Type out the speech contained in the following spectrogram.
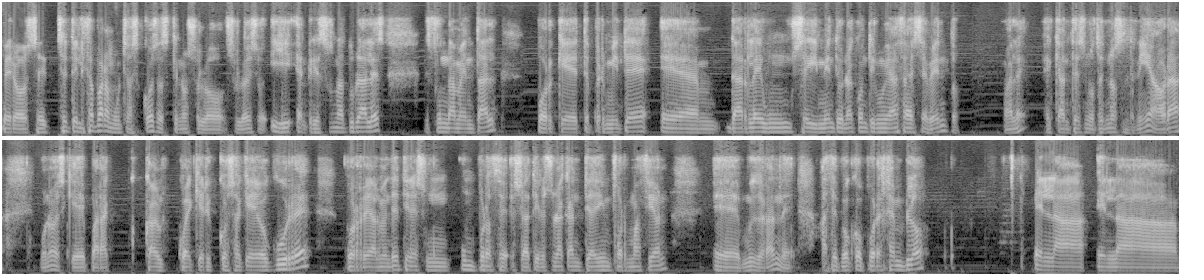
pero se, utiliza para muchas cosas, que no solo, solo eso. Y en riesgos naturales es fundamental porque te permite darle un seguimiento, una continuidad a ese evento. ¿Vale? Que antes no, no se tenía. Ahora, bueno, es que para cualquier cosa que ocurre, pues realmente tienes un, proceso, o sea, tienes una cantidad de información eh, muy grande. Hace poco, por ejemplo, en la, en la,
